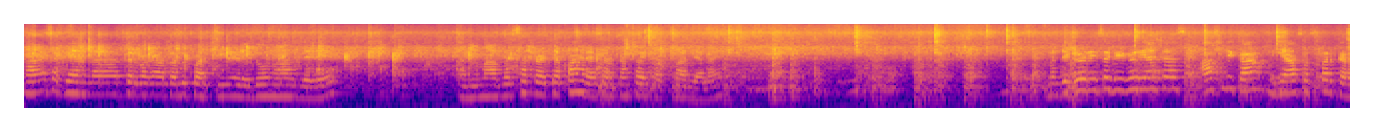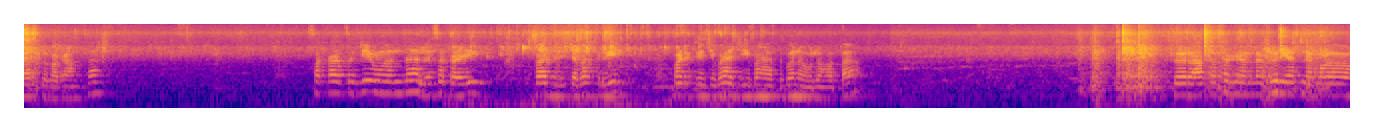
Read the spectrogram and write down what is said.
हाय सगळ्यांना तर बघा आता दुपारची वेळ आहे दोन वाजलेले आहेत. आणि माझा सकाळच्या पहाऱ्यासारखा स्वयंपाक चाललेला आहे. म्हणजे घरी सगळी घरी अशा असली का? हे असाच प्रकार असतो बघा आमचा. सकाळचं जेवण झालं सकाळी बाजरीच्या भाकरी बटाट्याची भाजी भात बनवला होता. तर आता सगळ्यांना घरी असल्यामुळं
